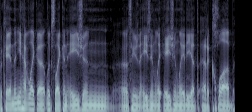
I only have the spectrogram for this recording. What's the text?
Okay, and then you have like a looks like an Asian, uh, I think it's an Asian Asian lady at at a club,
